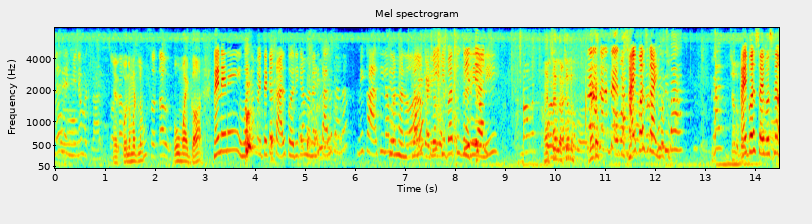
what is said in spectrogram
नाही नाही मी नाही म्हटलं अरे, कोण म्हटलं स्वतः ओ माय गॉड नाही नाही नाही. मला माहितीये का काल परी काय म्हणाली? कालच आहे ना? मी काल तिला तिला म्हटलं. म्हटलं की बा तू घरी आली. चलो चलो. आई बस काय आई बस आई बस ना.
